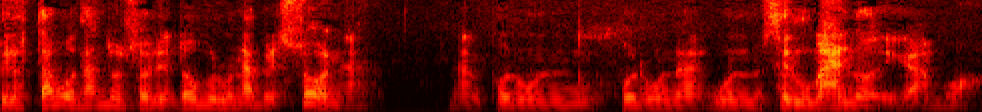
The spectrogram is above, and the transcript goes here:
pero está votando sobre todo una persona, por un, por una, un ser humano, digamos. Y, y, y,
